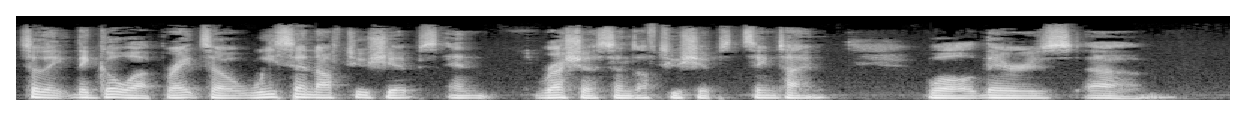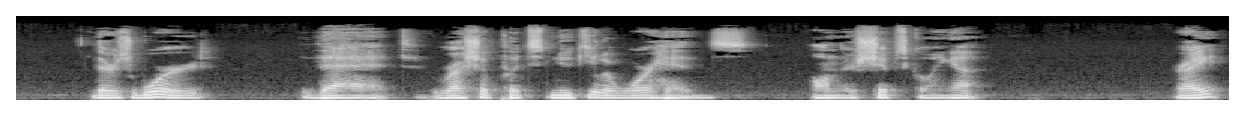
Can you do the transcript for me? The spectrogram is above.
so they they go up, right? So we send off two ships, and Russia sends off two ships at the same time. Well, there's um, there's word that Russia puts nuclear warheads on their ships going up. Right?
